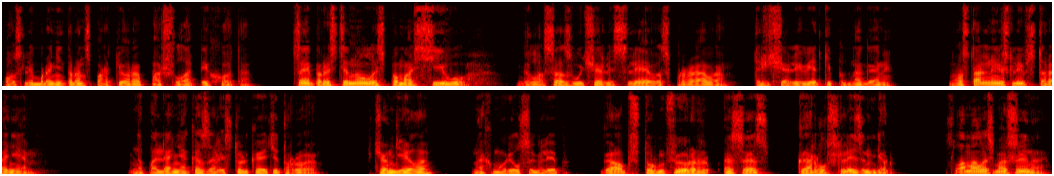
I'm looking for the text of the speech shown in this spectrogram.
После бронетранспортера пошла пехота. Цепь растянулась по массиву, голоса звучали слева, справа, трещали ветки под ногами. Но остальные шли в стороне. На поляне оказались только эти трое. — В чем дело? — нахмурился Глеб. — Гауптштурмфюрер СС Карл Шлезингер. Сломалась машина.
